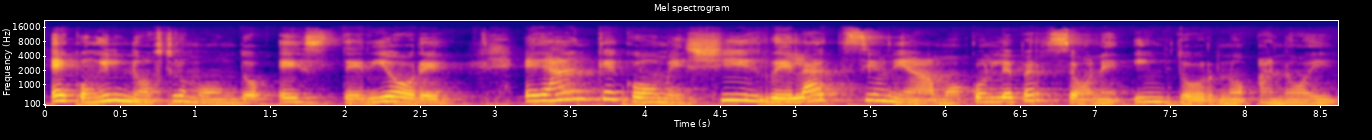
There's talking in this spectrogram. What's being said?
e con il nostro mondo esteriore e anche come ci relazioniamo con le persone intorno a noi.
